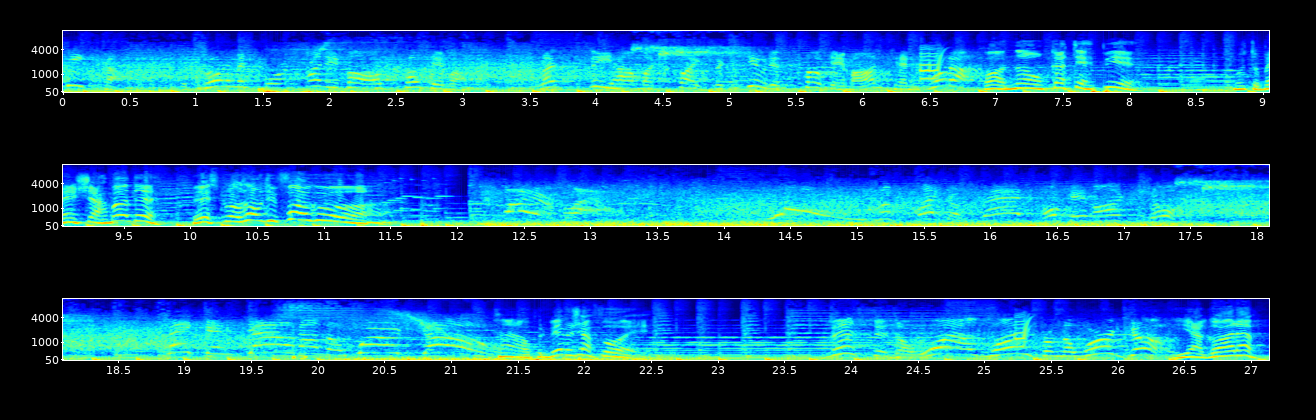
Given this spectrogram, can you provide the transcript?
Petit Cup, tournament for unevolved Pokemon. Let's see how much fight the cutest Pokemon can put up. Oh não, Caterpie! Muito bem, Charmander! Explosão de fogo! Fire Blast! Whoa! Looks like a bad Pokemon choice. Taken down on the word go! Ah, o primeiro já foi. This is a wild one from the word go. E agora,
